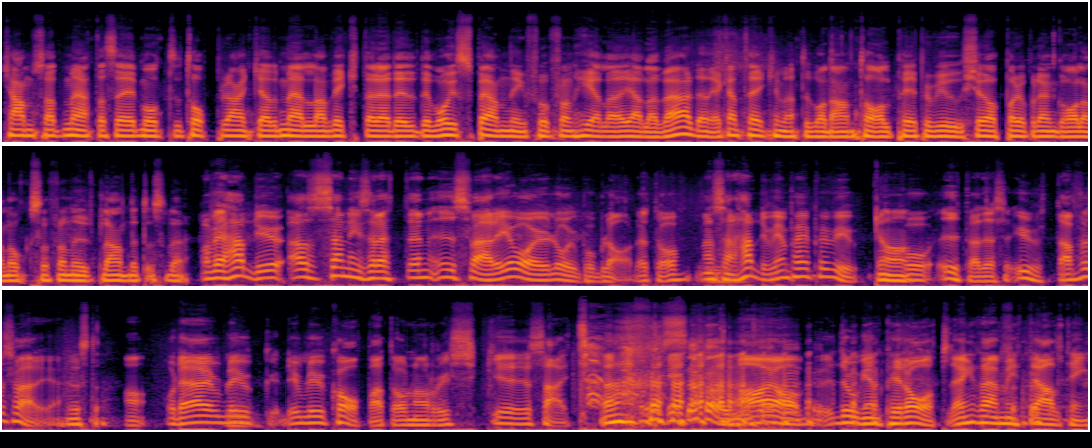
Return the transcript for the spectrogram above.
kamp så att mäta sig mot topprankad mellanviktare, det, det var ju spänning från, från hela jävla världen. Jag kan tänka mig att det var ett antal pay per view köpare på den galan också från utlandet och sådär. Och vi hade ju, alltså sändningsrätten i Sverige var ju, låg ju på bladet då. Men sen hade vi en pay-per-view Ja. på IP-adresser utanför Sverige. Just det. Ja, och där blev ju, det blev ju kapat av någon rysk eh, sajt. ja, ja, drog en piratlänk där mitt i allting.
